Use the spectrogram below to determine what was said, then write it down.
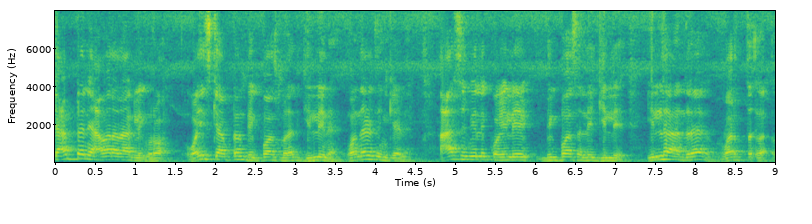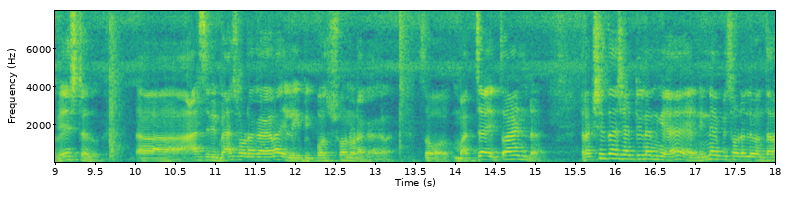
ಕ್ಯಾಪ್ಟನ್ ಯಾವಾರಾಗಲಿ ಗುರು? ವೈಸ್ ಕ್ಯಾಪ್ಟನ್ ಬಿಗ್ ಬಾಸ್ ಮನೇದು ಗಿಲ್ಲಿನೇ. ಒಂದು ಹೇಳ್ತೀನಿ ಕೇಳಿ. ಆರ್ ಸಿ ಬಿಲಿ ಕೊಹ್ಲಿ ಬಿಗ್ ಬಾಸ್ ಅಲ್ಲಿ ಗಿಲ್ಲಿ. ಇಲ್ಲ ಅಂದ್ರೆ ವರ್ತ್ ವೇಸ್ಟ್ ಅದು. ಆರ್ ಸಿ ಬಿ ಮ್ಯಾಚ್ ನೋಡೋಕ್ಕಾಗಲ್ಲ, ಇಲ್ಲಿ ಬಿಗ್ ಬಾಸ್ ಶೋ ನೋಡೋಕ್ಕಾಗಲ್ಲ. ಸೊ ಮಜ್ಜಾ ಇತ್ತು ಆ್ಯಂಡ್ ರಕ್ಷಿತಾ ಶೆಟ್ಟಿ ನನಗೆ ನಿನ್ನೆ ಎಪಿಸೋಡಲ್ಲಿ ಒಂಥರ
